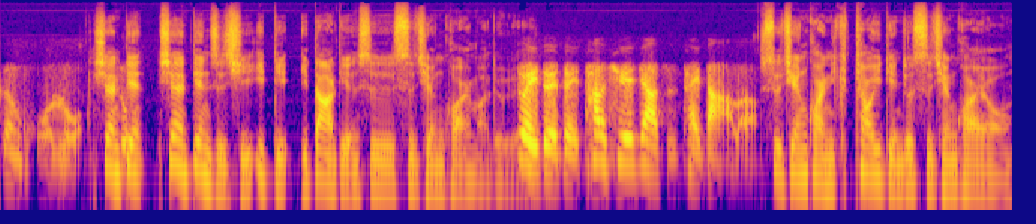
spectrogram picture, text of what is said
更活络。现在电现在电子期一点一大点是四千块嘛，对不对？对对对，它的契约价值太大了。四千块，你跳一点就四千块哦。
